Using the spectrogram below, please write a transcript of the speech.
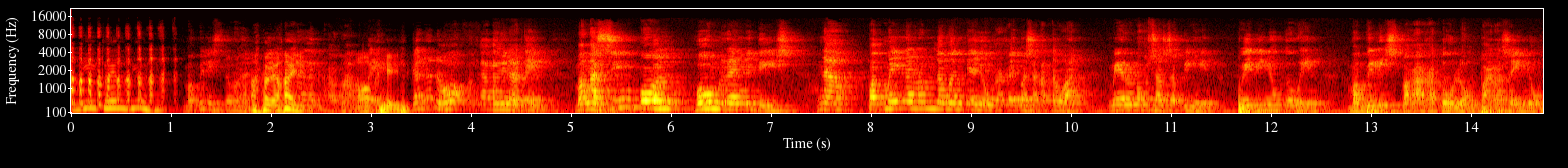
Hindi 12 yun. Mabilis naman. Ay, tama. Okay. Ganun ho, ang gagawin natin. Mga simple home remedies na pag may naramdaman kayong kakaiba sa katawan, meron ako sasabihin, pwede niyong gawin, mabilis makakatulong para sa inyong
